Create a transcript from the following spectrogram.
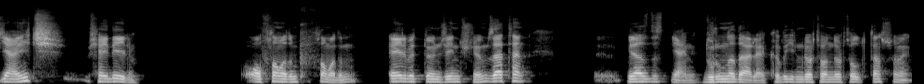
Yani hiç şey değilim. Oflamadım, puflamadım. Elbette döneceğini düşünüyorum. Zaten e, biraz da yani durumla da alakalı. 24-14 olduktan sonra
